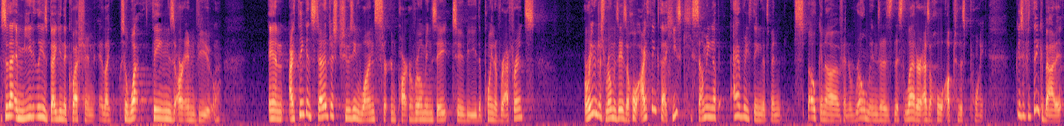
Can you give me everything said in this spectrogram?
So that immediately is begging the question like so what things are in view? And I think instead of just choosing one certain part of Romans 8 to be the point of reference, or even just Romans 8 as a whole, I think that he's summing up everything that's been spoken of in Romans as this letter as a whole up to this point. Because if you think about it,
